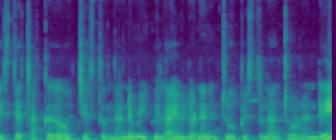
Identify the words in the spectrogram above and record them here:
చేస్తే చక్కగా వచ్చేస్తుందండి. మీకు లైవ్లోనే నేను చూపిస్తున్నాను చూడండి.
